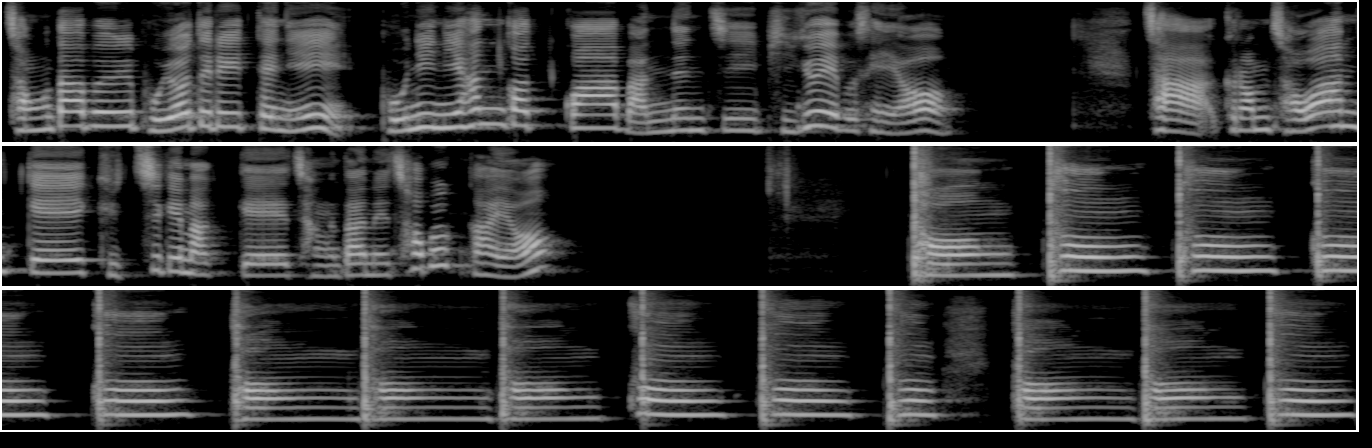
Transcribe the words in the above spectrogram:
정답을 보여드릴 테니 본인이 한 것과 맞는지 비교해 보세요. 자, 그럼 저와 함께 규칙에 맞게 장단을 쳐볼까요? 덩, 쿵, 쿵, 쿵, 쿵, 덩, 덩, 덩, 쿵, 쿵, 쿵, 덩, 덩, 쿵,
